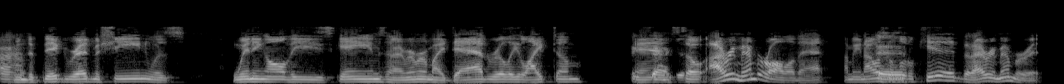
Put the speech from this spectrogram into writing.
uh-huh. when the big red machine was winning all these games. And I remember my dad really liked them. Exactly. And so I remember all of that. I mean, I was uh, a little kid, but I remember it.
